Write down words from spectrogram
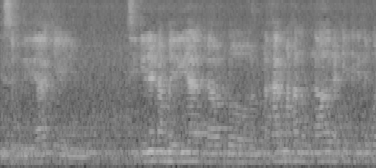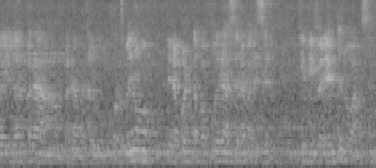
inseguridad que si tienes las medidas, la- lo- las armas a los lados, la gente que te puede ayudar para, para por lo menos de la puerta para afuera hacer aparecer que es diferente, lo hacen.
